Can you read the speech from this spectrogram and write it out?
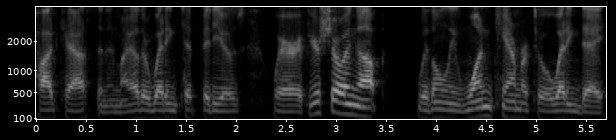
podcast and in my other wedding tip videos, where if you're showing up with only one camera to a wedding day,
